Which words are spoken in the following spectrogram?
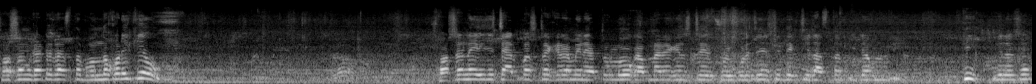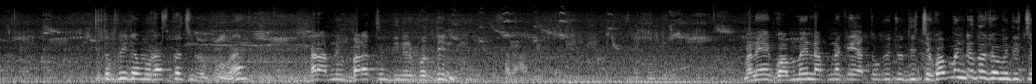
শ্মশানঘাটের রাস্তা বন্ধ করে কেউ? শ্মশানে এই যে চার পাঁচটা গ্রামের এত লোক আপনার এগেনস্টে সই করেছে, এসে দেখছি রাস্তা পিডাব্লিউ কি দিল স্যার তো পিডাব্লিউ রাস্তা ছিল পুরো হ্যাঁ? আর আপনি বাড়াচ্ছেন দিনের পর দিন। মানে গভর্নমেন্ট আপনাকে এত কিছু দিচ্ছে গভর্নমেন্টে তো জমি দিচ্ছে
